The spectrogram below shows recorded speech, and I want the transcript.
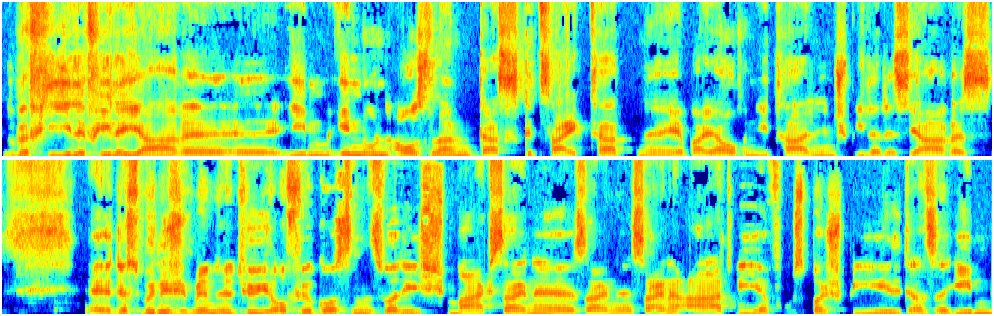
über viele, viele Jahre äh, im In- und Ausland das gezeigt hat. Ne? Er war ja auch in Italien Spieler des Jahres. Äh, das wünsche ich mir natürlich auch für Gossens, weil ich mag seine, seine, seine Art, wie er Fußball spielt. Also eben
